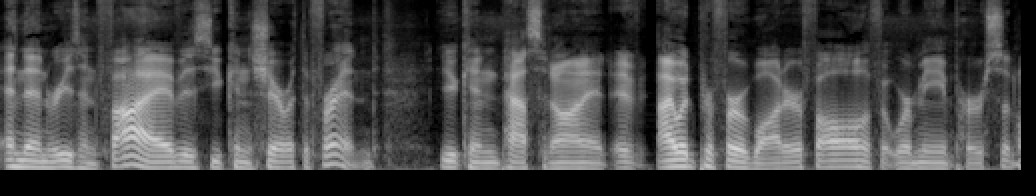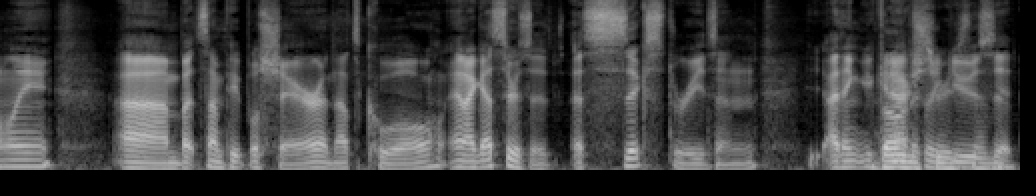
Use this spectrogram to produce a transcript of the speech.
And then reason five is you can share with a friend. You can pass it on. If, I would prefer waterfall if it were me personally, um, but some people share, and that's cool. And I guess there's a, a sixth reason. I think you can Bonus actually use it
